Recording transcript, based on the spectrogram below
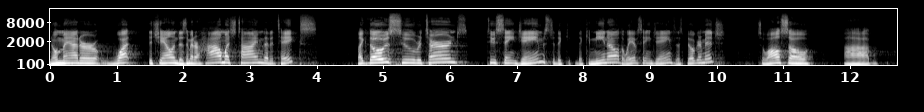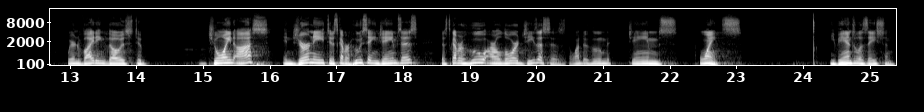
No matter what the challenge is, no matter how much time that it takes. Like those who returned to St. James, to the, the Camino, the way of St. James, this pilgrimage. So also, uh, we're inviting those to join us in journey to discover who St. James is, to discover who our Lord Jesus is, the one to whom James points. Evangelization.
